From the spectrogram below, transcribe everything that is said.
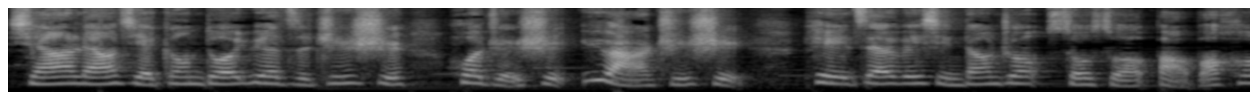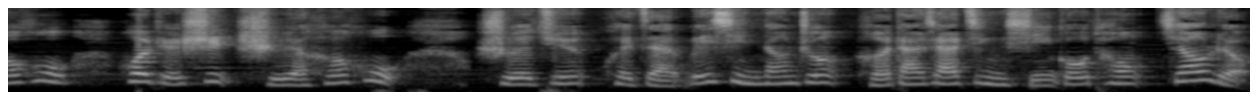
想要了解更多月子知识或者是育儿知识，可以在微信当中搜索“宝宝呵护”或者是“十月呵护”，十月君会在微信当中和大家进行沟通交流。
